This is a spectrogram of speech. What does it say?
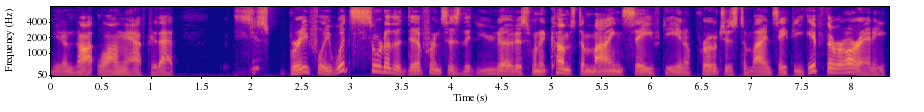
you know, not long after that just briefly, what's sort of the differences that you notice when it comes to mine safety and approaches to mine safety, if there are any,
